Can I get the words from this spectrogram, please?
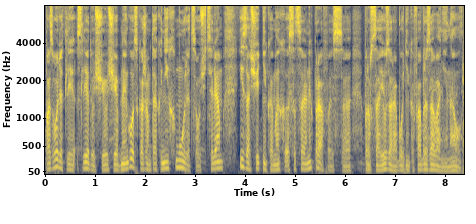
позволит ли следующий учебный год, скажем так, не хмуриться учителям и защитникам их социальных прав из э, профсоюза работников образования и науки?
